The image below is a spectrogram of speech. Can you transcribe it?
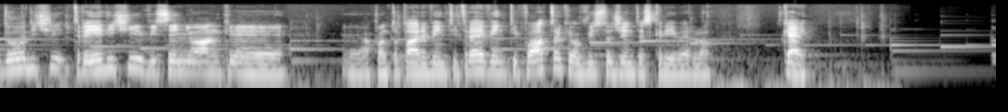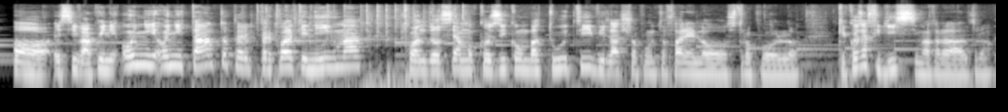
12, 13, vi segno anche eh, a quanto pare 23 e 24 che ho visto gente scriverlo. Ok. Oh, e si va. Quindi ogni, ogni tanto per, per, qualche enigma, quando siamo così combattuti, vi lascio appunto fare lo stropollo. Che cosa fighissima, tra l'altro.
